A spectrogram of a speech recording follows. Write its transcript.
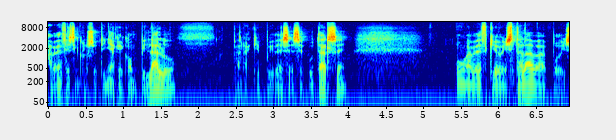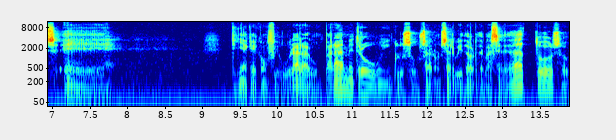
a veces incluso tiña que compilalo para que pudese executarse, unha vez que o instalaba, pois eh, tiña que configurar algún parámetro ou incluso usar un servidor de base de datos ou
